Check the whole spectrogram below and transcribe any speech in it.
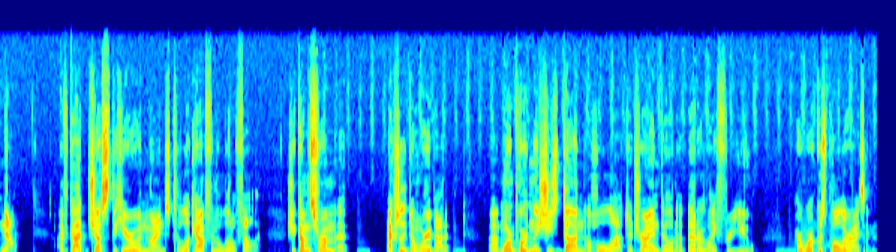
Now, I've got just the hero in mind to look out for the little fella. She comes from. Uh, Actually, don't worry about it. Uh, more importantly, she's done a whole lot to try and build a better life for you. Her work was polarizing,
